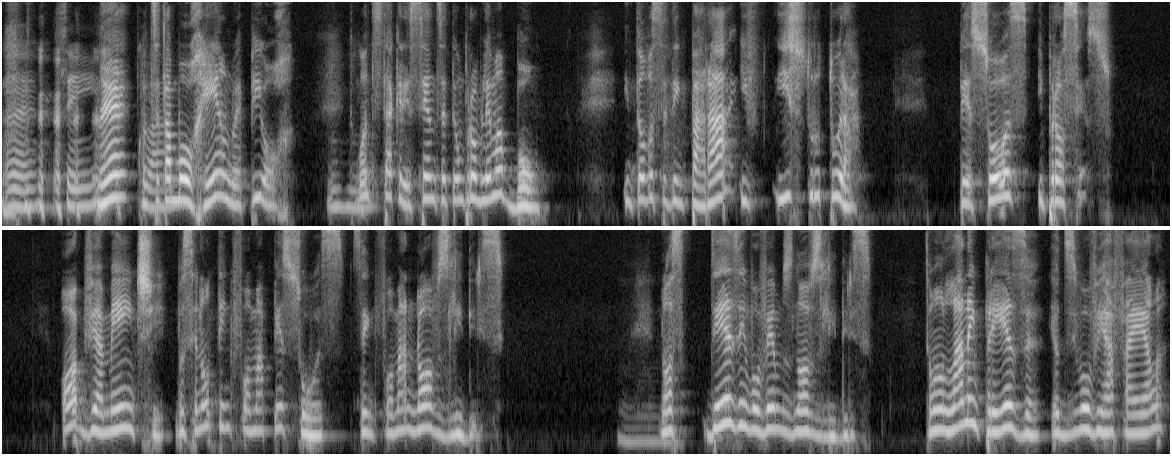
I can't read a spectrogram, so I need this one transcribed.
É, sim. Né? Quando você está Claro. morrendo, é pior. Uhum. Quando você está crescendo, você tem um problema bom. Então você tem que parar e e estruturar pessoas e processo. Obviamente, você não tem que formar pessoas, você tem que formar novos líderes. Hum. Nós desenvolvemos novos líderes. Então, lá na empresa, eu desenvolvi Rafaela,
